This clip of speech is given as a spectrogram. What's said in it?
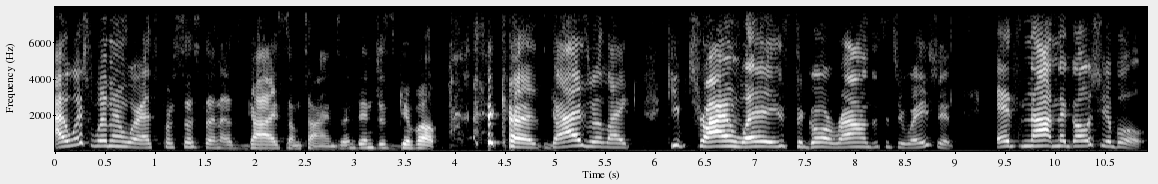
I wish women were as persistent as guys sometimes and then just give up because guys will like keep trying ways to go around the situation. It's not negotiable.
